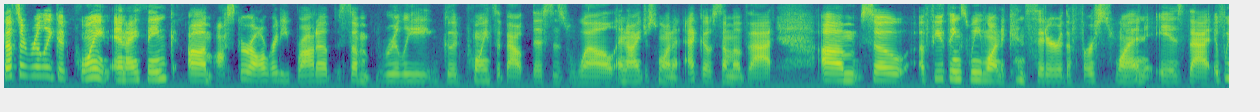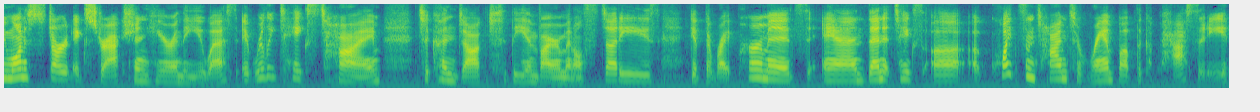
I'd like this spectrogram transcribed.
That's a really good point, and I think um, Oscar already brought up some really good points about this as well, and I just want to echo some of that. Um, so, a few things we want to consider. The first one is that if we want to start extraction here in the U.S., it really takes time to conduct the environmental studies, get the right permits, and then it takes uh, quite some time to ramp up the capacity.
